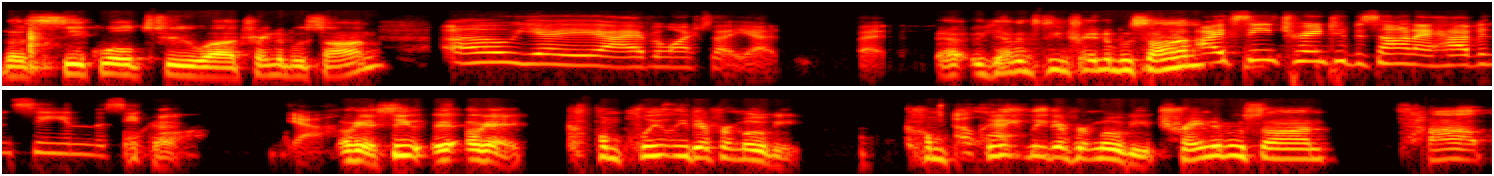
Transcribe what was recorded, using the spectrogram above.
the sequel to uh, Train to Busan. Oh yeah, yeah, yeah. I haven't watched that yet. Uh, you haven't seen Train to Busan? I've seen Train to Busan. I haven't seen the sequel. Yeah. okay, see, uh, okay, completely different movie. Completely different movie. Train to Busan, top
